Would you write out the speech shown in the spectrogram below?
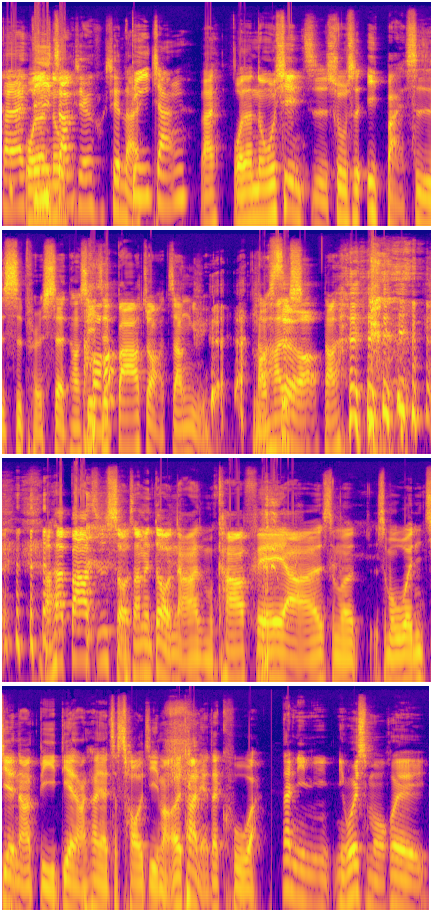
来来，我的第一章先先来。第一章来，我的奴性指数是一百四十四 percent，然后是一只八爪章鱼，然后它的色哦然后然后它八只手上面都有拿什么咖啡啊，什么什么文件啊、笔电啊，看起来超级忙，而且它脸在哭啊。那你你你为什么会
